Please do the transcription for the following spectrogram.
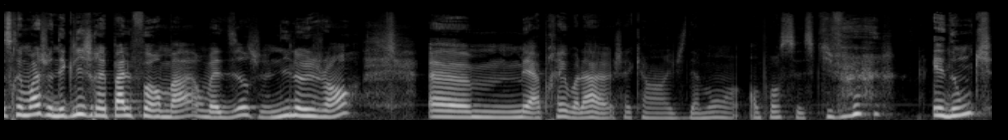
serait moi, je négligerais pas le format, on va dire, ni le genre. Euh, mais après, voilà, chacun évidemment en pense ce qu'il veut. Et donc,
